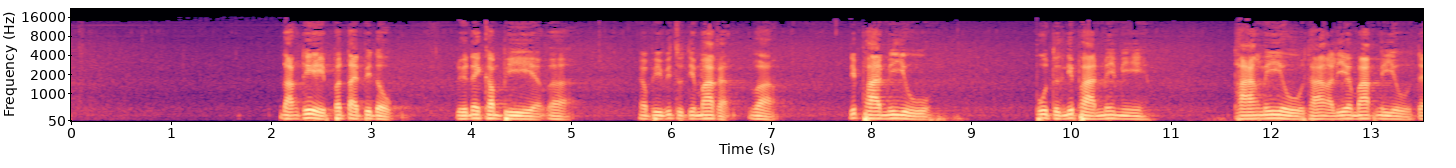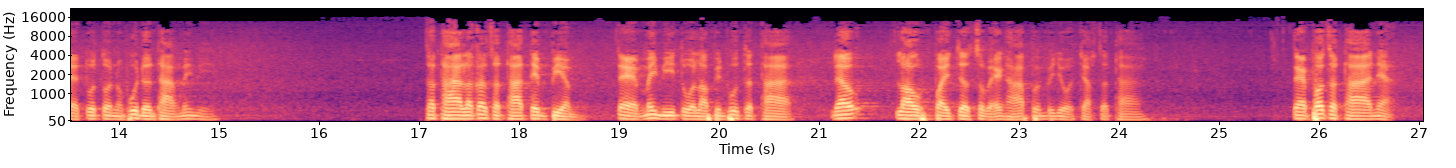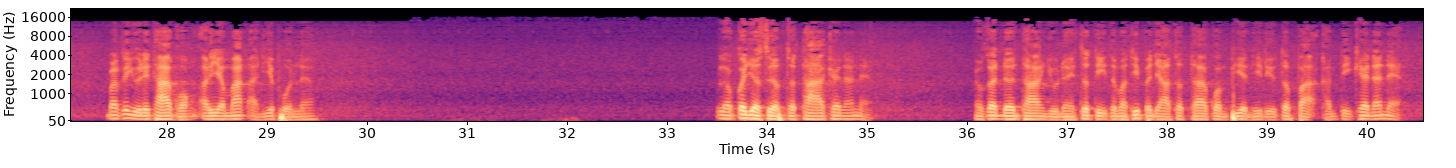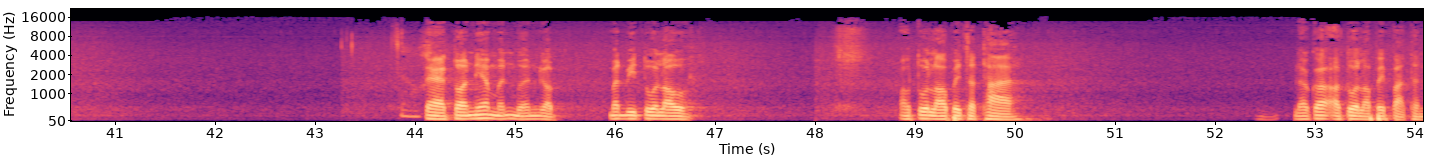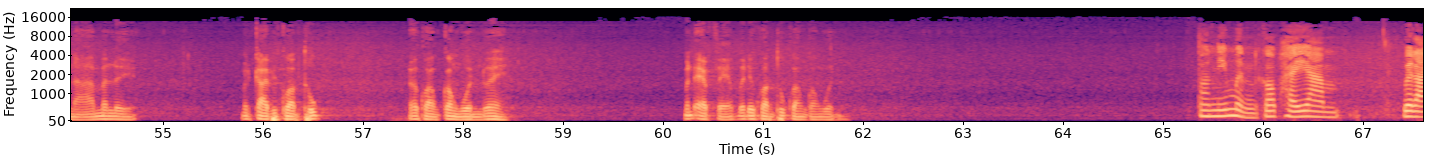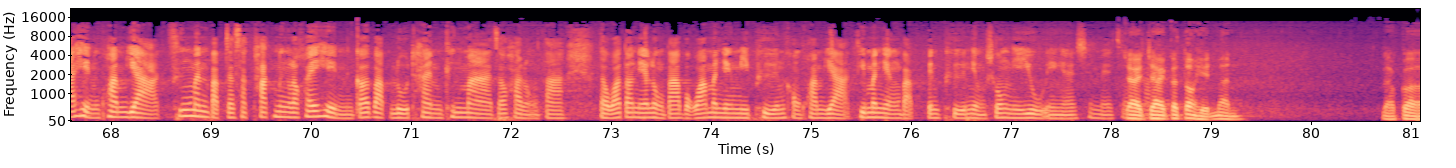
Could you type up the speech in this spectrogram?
ดังที่พระไตรปิฎกหรือในคัมภีร์ว่าคัมภีร์วิสุทธิมรรคว่า นิพพานมีอยู่ พูดถึงนิพพานไม่มี ทางมีอยู่ ทางอริยมรรคมีอยู่ แต่ตัวตนของผู้เดินทางไม่มีศรัทธาแล้วก็ศรัทธาเต็มเปี่ยม แต่ไม่มีตัวเราเป็นผู้ศรัทธา แล้วเราไปจะแสวงหาผลประโยชน์จากศรัทธา แต่เพราะศรัทธาเนี่ยมันก็อยู่ในทางของอริยมรรคอริยผลแล้ว เราก็อย่าเสื่อมศรัทธาแค่นั้นเนี่ยเราก็เดินทางอยู่ในสติสมาธิปัญญาศรัทธาความเพียรที่หิริตปะขันติแค่นั้นเนี่ย แต่ตอนนี้เหมือนเหมือนกับ มันมีตัวเรา เอาตัวเราไปศรัทธา แล้วก็เอาตัวเราไปปรารถนามันเลย มันกลายเป็นความทุกข์และความกังวลด้วย มันแอบแฝงไปด้วยความทุกข์ความกังวล ตอนนี้เหมือนก็พยายาม เวลาเห็นความอยาก ซึ่งมันแบบจะสักพักหนึ่งเราค่อยเห็น ก็แบบรู้ทันขึ้นมาเจ้าค่ะหลวงตา แต่ว่าตอนนี้หลวงตาบอกว่ามันยังมีพื้นของความอยากที่มันยังแบบเป็นพื้นอย่างช่วงนี้อยู่อย่างเงี้ยใช่ไหมใช่ใช่ก็ต้องเห็นมัน แล้วก็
